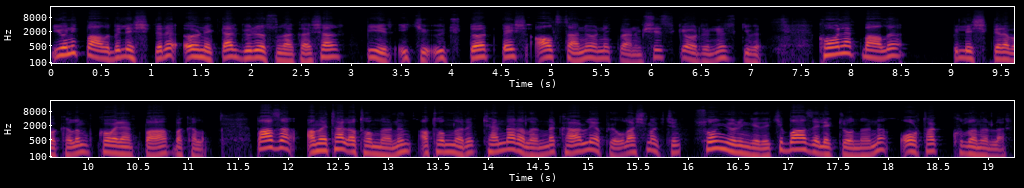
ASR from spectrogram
İyonik bağlı bileşiklere örnekler görüyorsunuz arkadaşlar. 1, 2, 3, 4, 5, 6 tane örnek vermişiz gördüğünüz gibi. Kovalent bağlı bileşiklere bakalım. Kovalent bağa bakalım. Bazı ametal atomlarının atomları kendi aralarında kararlı yapıya ulaşmak için son yörüngedeki bazı elektronlarını ortak kullanırlar.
